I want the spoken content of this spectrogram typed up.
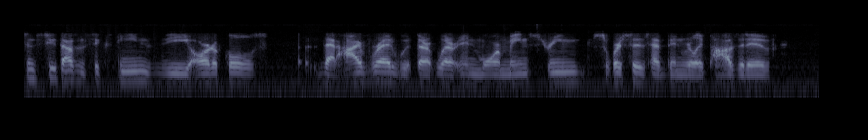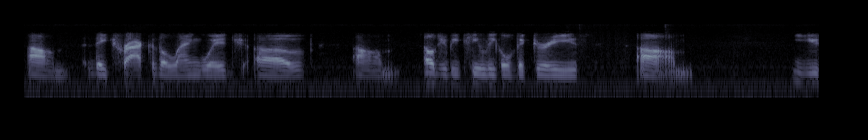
since 2016, the articles that I've read that were in more mainstream sources have been really positive. Um, they track the language of um, LGBT legal victories. Um, you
